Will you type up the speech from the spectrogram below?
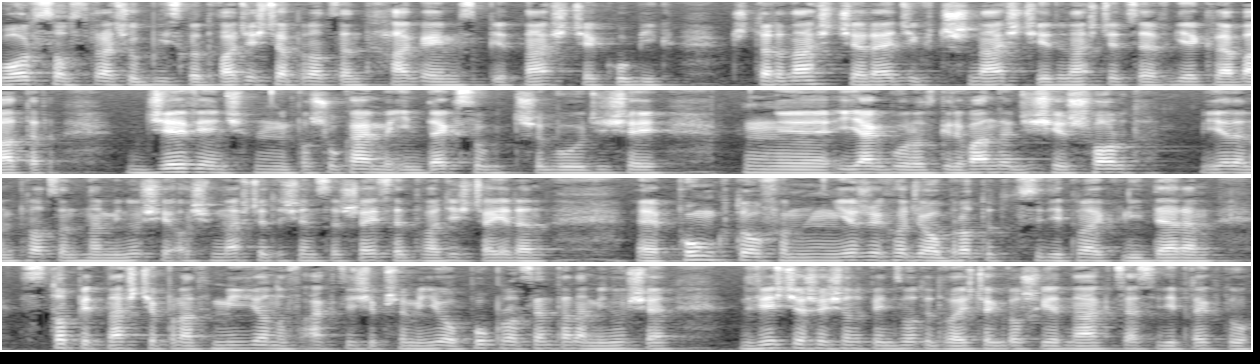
Warsaw stracił blisko 20%, Hagames 15, Kubik 14, Redzik 13, 11 CFG, Klabater 9. Poszukajmy indeksu, czy był dzisiaj i jak był rozgrywany. Dzisiaj short 1% na minusie 18 621 e, punktów. Jeżeli chodzi o obroty, to CD Projekt liderem 115 ponad milionów akcji się przemieniło, 0,5% na minusie 265 zł 20 groszy jedna akcja CD Projektu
